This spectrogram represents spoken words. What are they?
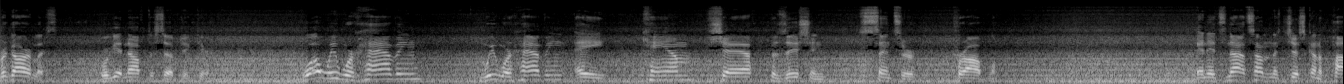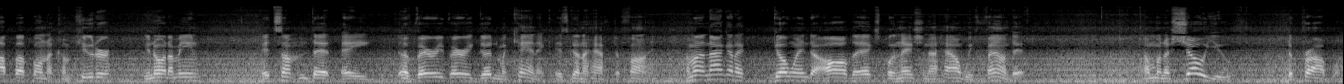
regardless, we're getting off the subject here what we were having, we were having a camshaft position sensor problem. And it's not something that's just going to pop up on a computer. You know what I mean? It's something that a, a very, very good mechanic is going to have to find. I'm not going to go into all the explanation of how we found it. I'm going to show you the problem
